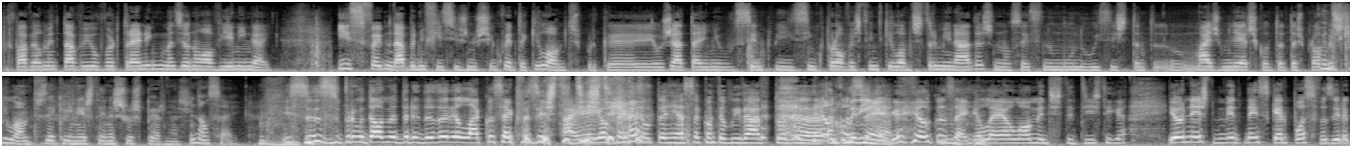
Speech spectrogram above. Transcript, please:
provavelmente estava em overtraining, mas eu não ouvia ninguém. Isso foi-me dar benefícios nos 50 km, porque eu já tenho 105 provas de 20 km terminadas. Não sei se no mundo existe tanto, mais mulheres com tantas provas. Quantos quilómetros é que a Inês tem nas suas pernas? Não sei. E se, se perguntar ao meu treinador, ele lá consegue fazer estatística. Ah, é? ele, tem, ele, tem, essa contabilidade toda ele arrumadinha. Consegue, ele consegue, ele é um homem de estatística. Eu neste momento nem sequer posso fazer a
